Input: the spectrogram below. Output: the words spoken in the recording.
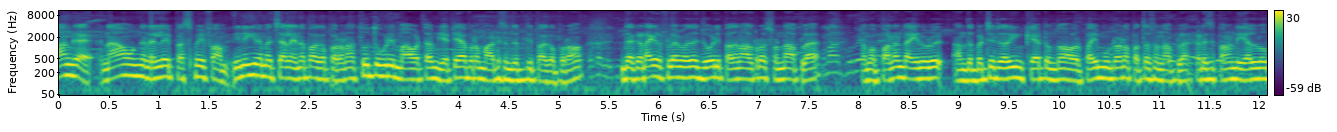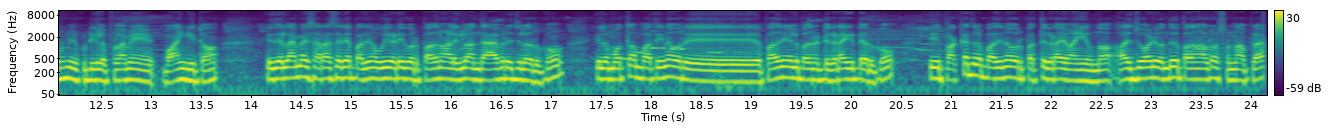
வாங்க நான் உங்கள் நெல்லை பசுமை ஃபார்ம் இன்றைக்கி நம்ம சேனல் என்ன பார்க்க போகிறோம்னா தூத்துக்குடி மாவட்டம் எட்டயாபுரம் மாட்டு சந்தை பற்றி பார்க்க போகிறோம் இந்த கடைகள் ஃபுல்லாக வந்து ஜோடி பதினாலு ரூபா சொன்னாப்ல. நம்ம பன்னெண்டு ஐநூறு அந்த பட்ஜெட் வரைக்கும் கேட்டிருந்தோம். அவர் பதிமூணு ரூபா பத்த சொன்னாப்ல. கடைசி பன்னெண்டு எழுநூறுன்னு குட்டிகளை ஃபுல்லாமே வாங்கிட்டோம். இது எல்லாமே சராசரியாக பார்த்தீங்கன்னா உயிரடைக்கு ஒரு பதினாலு கிலோ அந்த ஆவரேஜில் இருக்கும். இதில் மொத்தம் பார்த்திங்கன்னா ஒரு பதினேழு பதினெட்டு கடை இருக்கும். இது பக்கத்தில் பார்த்தீங்கன்னா ஒரு பத்து கடாய் வாங்கியிருந்தோம். அது ஜோடி வந்து பதினாலு ரூபா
